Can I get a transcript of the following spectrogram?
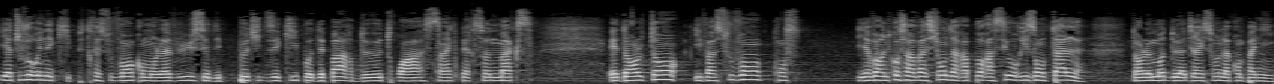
il y a toujours une équipe. Très souvent, comme on l'a vu, c'est des petites équipes au départ, deux, trois, cinq personnes max. Et dans le temps, il va souvent y avoir une conservation d'un rapport assez horizontal dans le mode de la direction de la compagnie.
